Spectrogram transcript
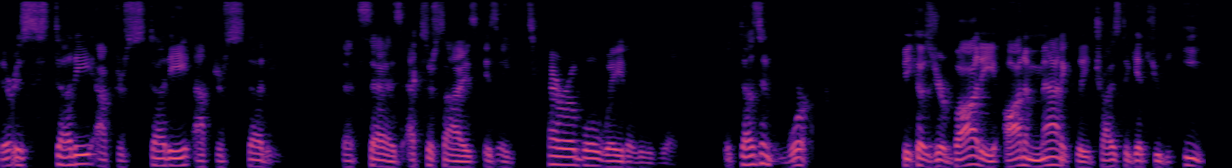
There is study after study after study that says exercise is a terrible way to lose weight. It doesn't work because your body automatically tries to get you to eat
